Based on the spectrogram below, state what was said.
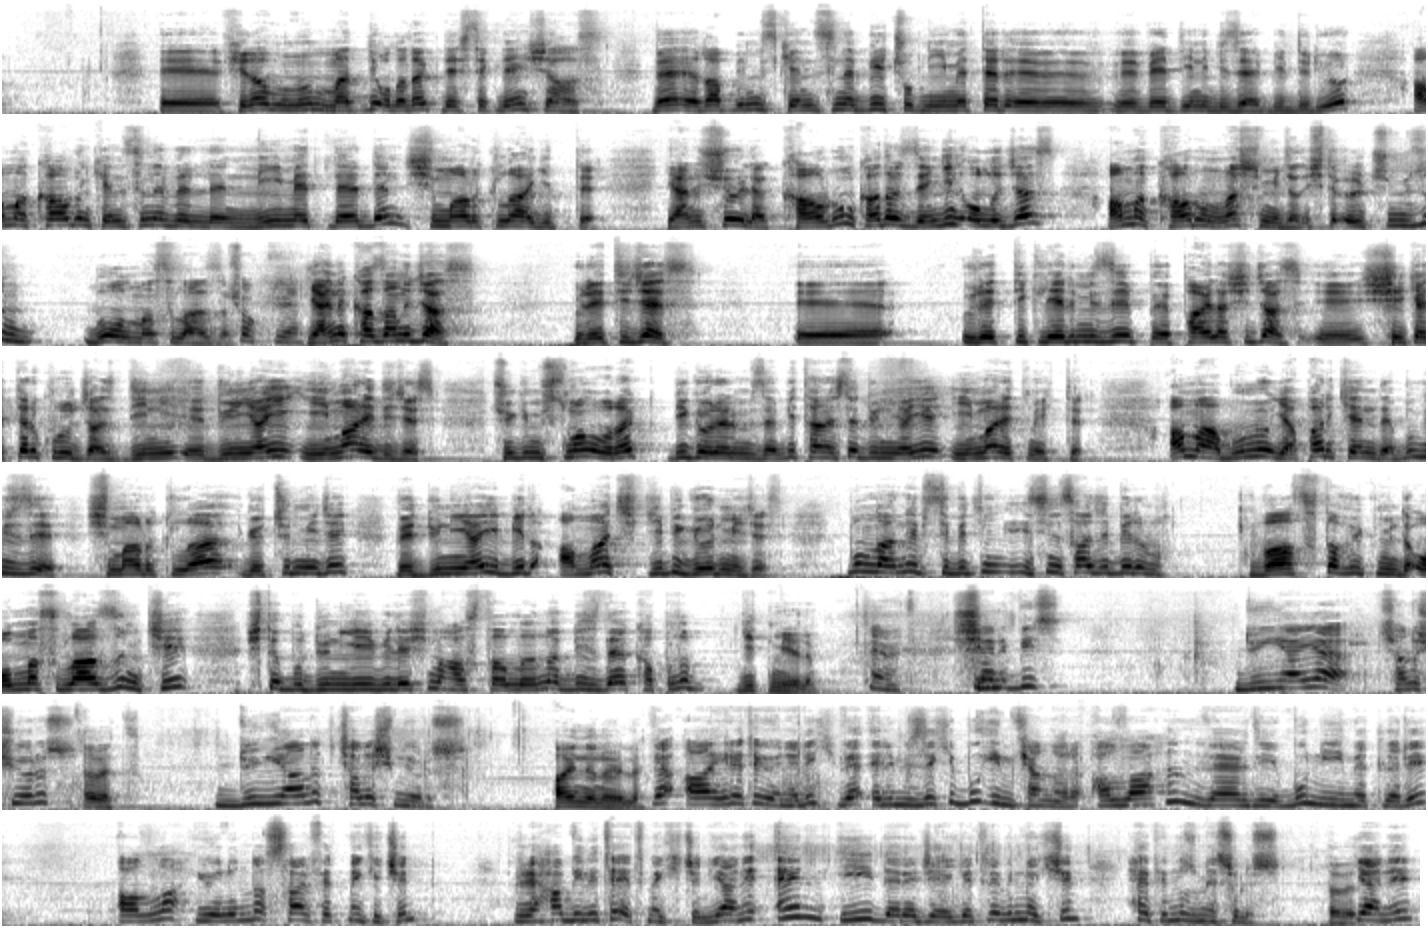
e, Firavun'u maddi olarak destekleyen şahıs ve Rabbimiz kendisine birçok nimetler e, verdiğini bize bildiriyor. Ama Karun kendisine verilen nimetlerden şımarıklığa gitti. Yani şöyle Karun kadar zengin olacağız ama Karunlaşmayacağız. İşte ölçümüzün bu olması lazım. Çok güzel. Yani kazanacağız, üreteceğiz, e, ürettiklerimizi e, paylaşacağız, e, şirketler kuracağız, dini, e, dünyayı imar edeceğiz. Çünkü Müslüman olarak bir görevimizden bir tanesi de dünyayı imar etmektir. Ama bunu yaparken de bu bizi şımarıklığa götürmeyecek ve dünyayı bir amaç gibi görmeyeceğiz. Bunların hepsi bizim için sadece bir vasıta hükmünde olması lazım ki işte bu dünyevileşme hastalığına biz de kapılıp gitmeyelim. Evet. Şimdi- yani biz dünyaya çalışıyoruz, Evet. dünyalık çalışmıyoruz. Aynen öyle. Ve ahirete yönelik ve elimizdeki bu imkanları, Allah'ın verdiği bu nimetleri Allah yolunda sarf etmek için, rehabilite etmek için, yani en iyi dereceye getirebilmek için hepimiz mesulüz. Evet. Yani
